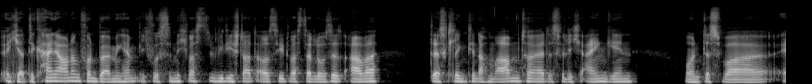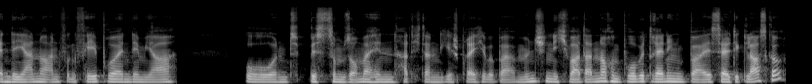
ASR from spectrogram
ich hatte keine Ahnung von Birmingham. Ich wusste nicht, was, wie die Stadt aussieht, was da los ist, aber das klingt hier nach einem Abenteuer, das will ich eingehen. Und das war Ende Januar, Anfang Februar in dem Jahr. Und bis zum Sommer hin hatte ich dann die Gespräche über Bayern München. Ich war dann noch im Probetraining bei Celtic Glasgow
